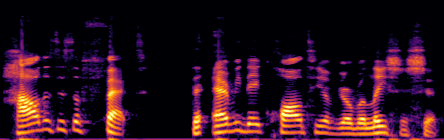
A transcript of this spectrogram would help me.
how does this affect the everyday quality of your relationship?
